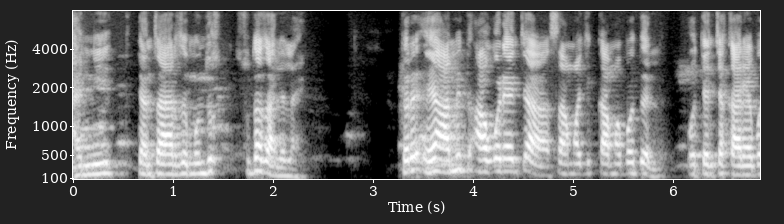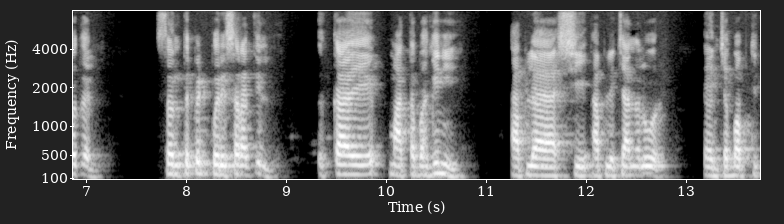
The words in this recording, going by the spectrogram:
छाननी त्यांचा अर्ज मंजूर सुद्धा झालेला आहे. तर हे अमित आवड यांच्या सामाजिक कामाबद्दल व त्यांच्या कार्याबद्दल संतपेठ परिसरातील काय माता भगिनी आपल्याशी आपल्या चॅनलवर त्यांच्या बाबतीत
